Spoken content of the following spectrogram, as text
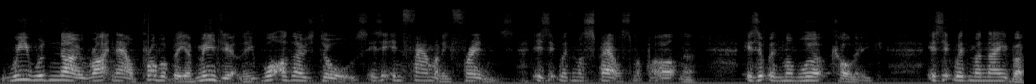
we would know right now, probably immediately, what are those doors? Is it in family, friends? Is it with my spouse, my partner? Is it with my work colleague? Is it with my neighbour?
